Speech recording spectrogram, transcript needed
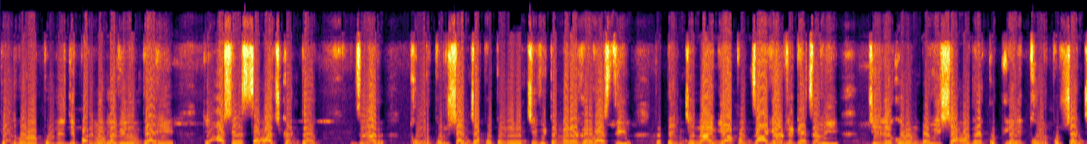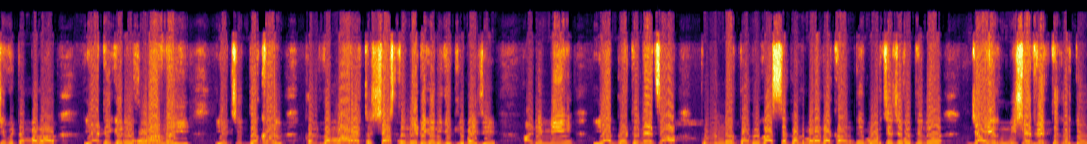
त्याचबरोबर पोलीस डिपार्टमेंटला विनंती आहे की असे समाजकंटक जर थोर पुरुषांच्या पुतळ्यांची विटंबना करत असतील तर त्यांची नांगी आपण जागेवरती ठेचावी जेणेकरून भविष्यामध्ये कुठल्याही थोर पुरुषांची विटंबना या ठिकाणी होणार नाही याची दखल खरं तर महाराष्ट्र शासनाने या ठिकाणी घेतली पाहिजे. आणि मी या घटनेचा पुरंदर तालुका सकल मराठा क्रांती मोर्चाच्या वतीनं जाहीर निषेध व्यक्त करतो.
